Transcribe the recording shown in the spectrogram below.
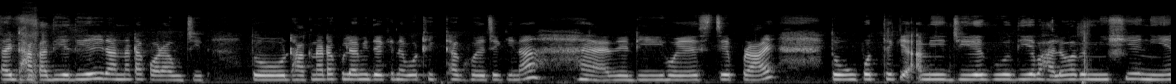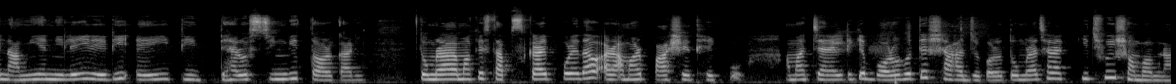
তাই ঢাকা দিয়ে দিয়েই রান্নাটা করা উচিত। তো ঢাকনাটা খুলে আমি দেখে নেব ঠিকঠাক হয়েছে কি না। হ্যাঁ রেডি হয়ে এসছে প্রায়। তো উপর থেকে আমি জিরে গুঁড়ো দিয়ে ভালোভাবে মিশিয়ে নিয়ে নামিয়ে নিলেই রেডি এই টি ঢেঁড়স চিংড়ির তরকারি। তোমরা আমাকে সাবস্ক্রাইব করে দাও আর আমার পাশে থেকো। আমার চ্যানেলটিকে বড় হতে সাহায্য করো। তোমরা ছাড়া কিছুই সম্ভব না।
